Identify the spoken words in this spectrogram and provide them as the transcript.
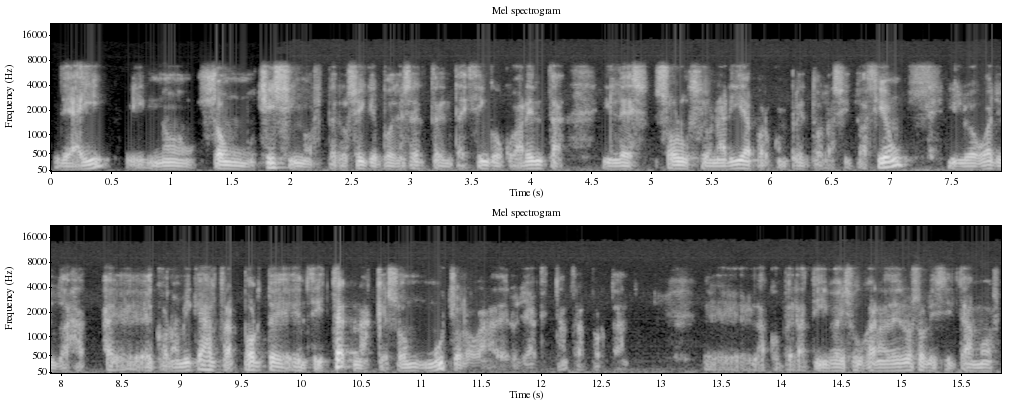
de ahí, y no son muchísimos, pero sí que pueden ser 35 o 40, y les solucionaría por completo la situación, y luego ayudas eh, económicas al transporte en cisternas, que son muchos los ganaderos ya que están transportando. Eh, la cooperativa y sus ganaderos solicitamos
